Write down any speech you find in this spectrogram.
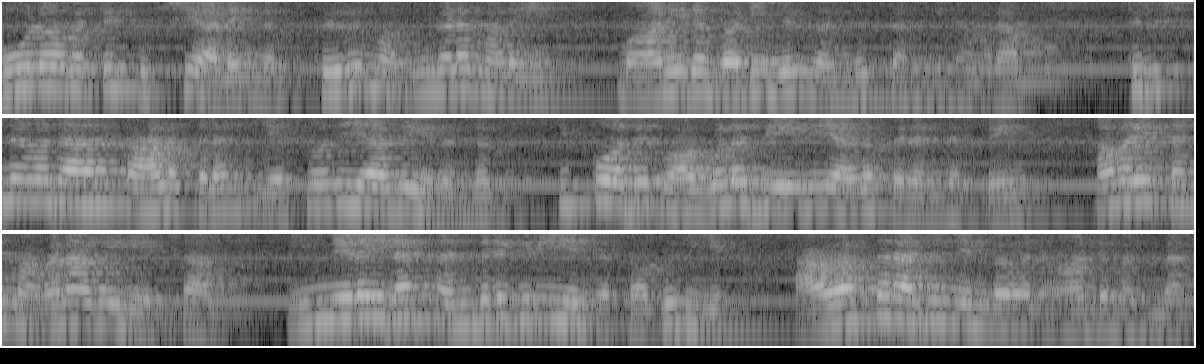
மூலோகத்தை சுற்றி அடைந்தும் திருமங்கலமலையின் மானிட வடிவில் வந்து தங்கினாராம். கிருஷ்ணவதார காலத்துல யசோதையாக இருந்தும் இப்போது வகுல தேவியாக பிறந்த பெண் அவரை தன் மகனாக ஏற்றாள். இந்நிலையில சந்திரகிரி என்ற பகுதியில் அகசராஜன் என்பவன் ஆண்டு வந்தான்.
